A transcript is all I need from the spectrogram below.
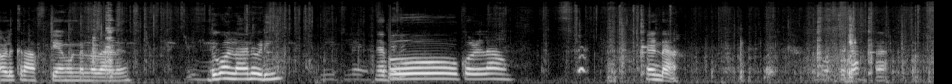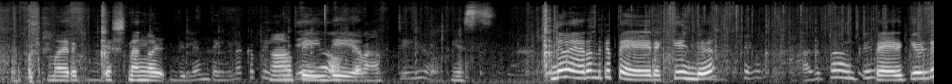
അവൾ ക്രാഫ്റ്റ് ചെയ്യാൻ കൊണ്ടുവന്നതാണ്. ഇത് കൊള്ളാലോടി. ഓ കൊള്ളാം. വേണ്ട മരക്കഷ്ണങ്ങൾ. ആ പെയിന്റ് ചെയ്യോ? യെസ് പിന്നെ വേറെ എന്നിട്ട് പേരക്ക ഉണ്ട് പേരക്കുണ്ട് നമുക്ക് പേരക്കയുണ്ട്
